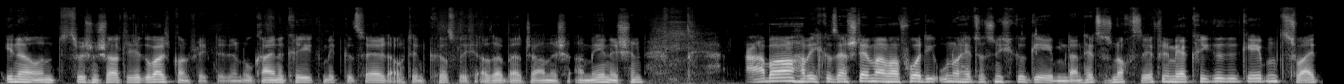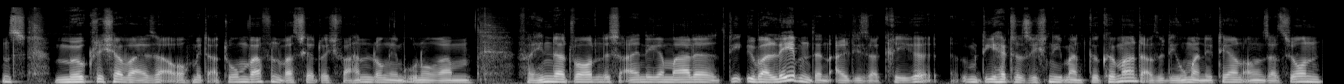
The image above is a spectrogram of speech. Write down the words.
inner- und zwischenstaatliche Gewaltkonflikte, den Ukraine-Krieg mitgezählt, auch den kürzlich aserbaidschanisch-armenischen. Aber, habe ich gesagt, stellen wir mal vor, die UNO hätte es nicht gegeben. Dann hätte es noch sehr viel mehr Kriege gegeben. Zweitens, möglicherweise auch mit Atomwaffen, was ja durch Verhandlungen im UNO-Rahmen verhindert worden ist einige Male. Die Überlebenden all dieser Kriege, um die hätte sich niemand gekümmert. Also die humanitären Organisationen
